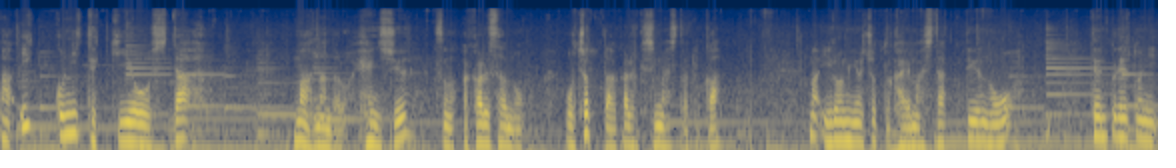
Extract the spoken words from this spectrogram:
まあ、1個に適用したまあなんだろう編集その明るさのをちょっと明るくしましたとか、まあ、色味をちょっと変えましたっていうのをテンプレートに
